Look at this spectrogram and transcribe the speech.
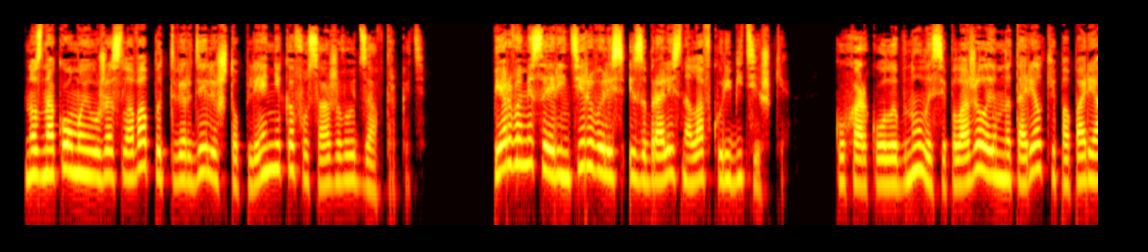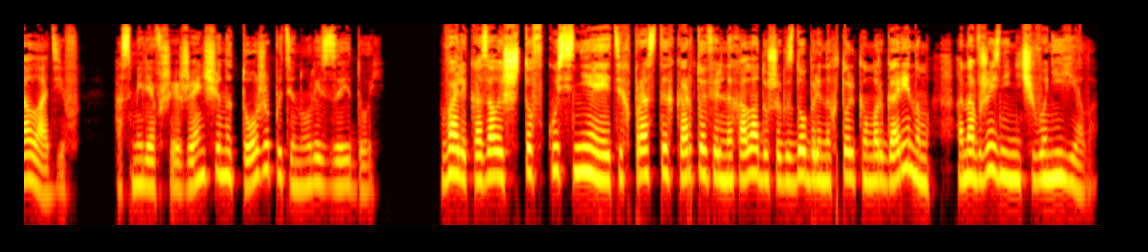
но знакомые уже слова подтвердили, что пленников усаживают завтракать. Первыми сориентировались и забрались на лавку ребятишки. Кухарка улыбнулась и положила им на тарелки по паре оладьев. Осмелевшие женщины тоже потянулись за едой. Вале казалось, что вкуснее этих простых картофельных оладушек, сдобренных только маргарином, она в жизни ничего не ела.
